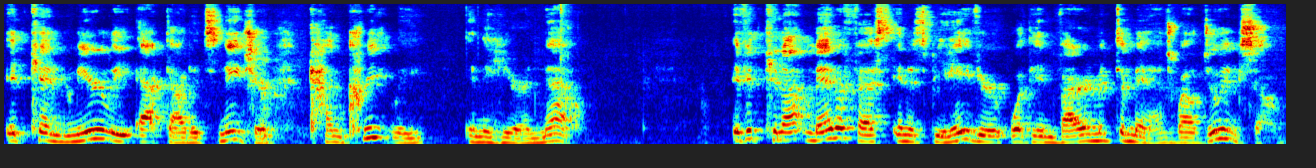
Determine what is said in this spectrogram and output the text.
It can merely act out its nature concretely in the here and now. If it cannot manifest in its behavior what the environment demands while doing so,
